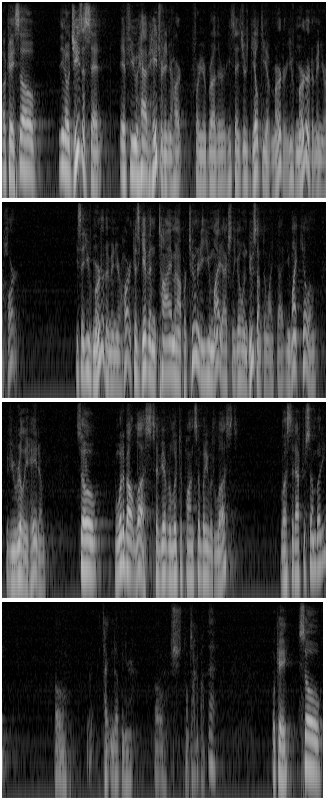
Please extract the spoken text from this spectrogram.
Okay, so, you know, Jesus said, if you have hatred in your heart for your brother, he says, you're guilty of murder. You've murdered him in your heart. He said, you've murdered him in your heart. Because given time and opportunity, you might actually go and do something like that. You might kill him if you really hate him. So, and what about lust? Have you ever looked upon somebody with lust? Lusted after somebody? Oh, tightened up in here. Oh, don't talk about that. Okay, so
